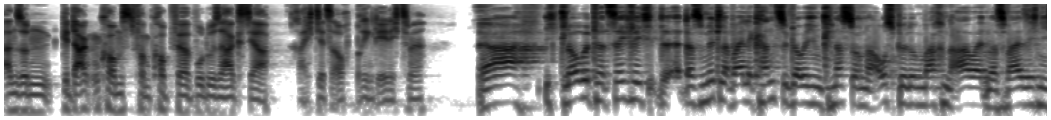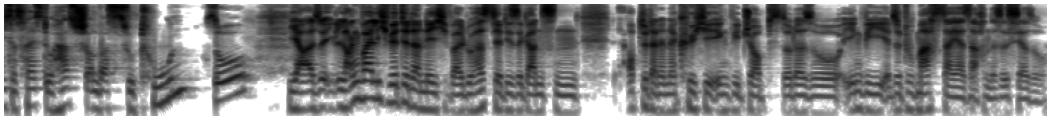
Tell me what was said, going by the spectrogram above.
an so einen Gedanken kommst vom Kopf her, wo du sagst, ja, reicht jetzt auch, bringt eh nichts mehr. Ja, ich glaube tatsächlich, dass mittlerweile kannst du, glaube ich, im Knast auch eine Ausbildung machen, arbeiten, was weiß ich nicht. Das heißt, du hast schon was zu tun, so. Ja, also langweilig wird dir da nicht, weil du hast ja diese ganzen, ob du dann in der Küche irgendwie jobst oder so, irgendwie, also du machst da ja Sachen, das ist ja so.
